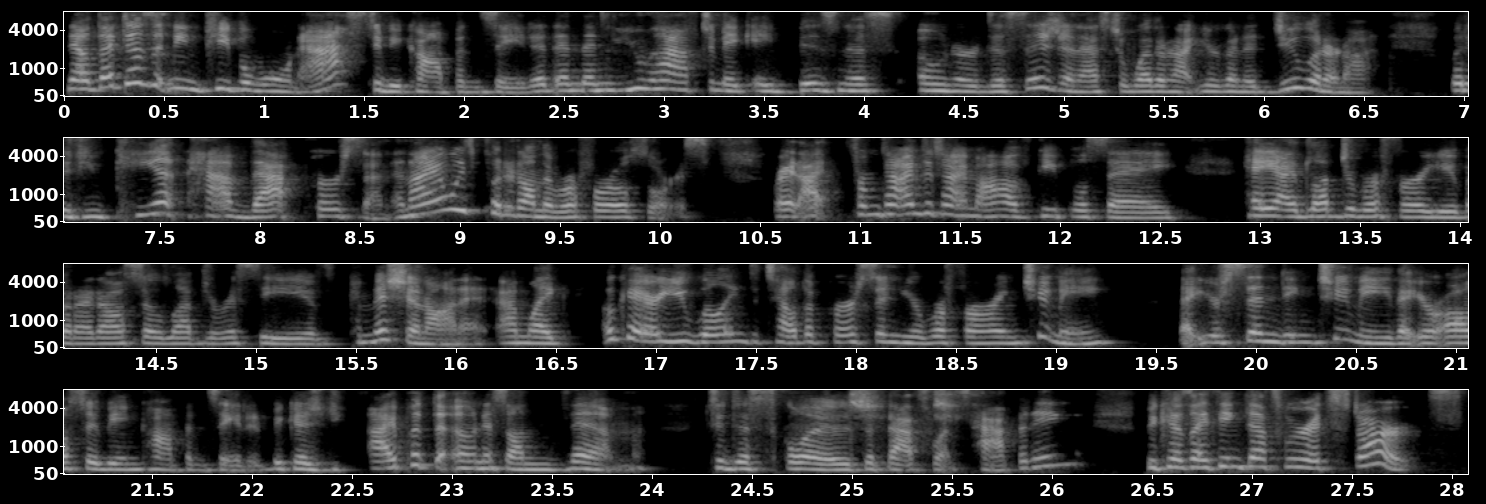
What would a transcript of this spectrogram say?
Now, that doesn't mean people won't ask to be compensated. And then you have to make a business owner decision as to whether or not you're going to do it or not. But if you can't have that person, and I always put it on the referral source, right? I, from time to time, I'll have people say, Hey, I'd love to refer you, but I'd also love to receive commission on it. I'm like, okay, are you willing to tell the person you're referring to me that you're sending to me that you're also being compensated? Because I put the onus on them to disclose that that's what's happening because I think that's where it starts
